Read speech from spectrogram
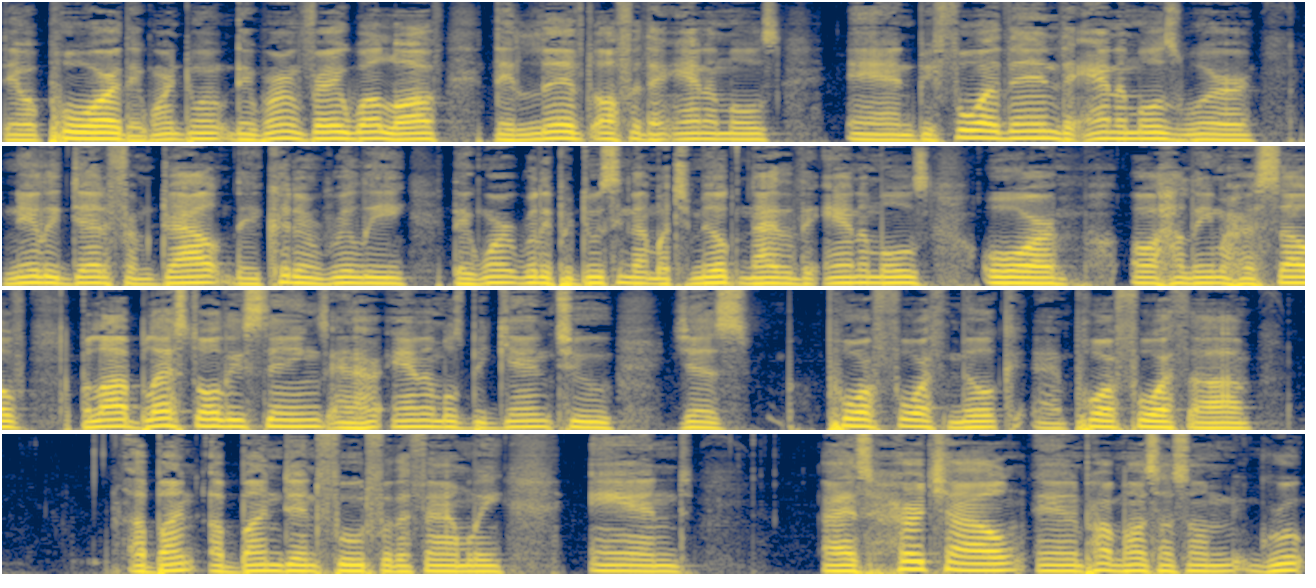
They were poor. They weren't doing. They weren't very well off. They lived off of their animals. And before then, the animals were nearly dead from drought. They couldn't really. They weren't really producing that much milk. Neither the animals or or Halima herself. But Allah blessed all these things, and her animals began to just pour forth milk and pour forth uh, abundant food for the family. And as her child and Prophet Muhammad grew,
